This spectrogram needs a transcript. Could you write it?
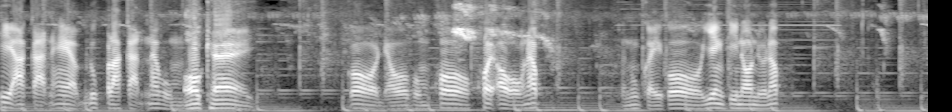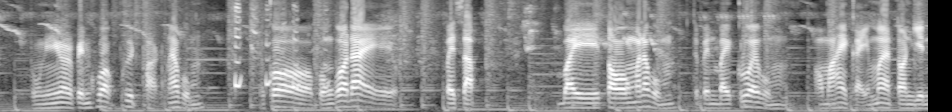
ที่อากาศให้กับลูกปลากัดนะผม Okay. ก็เดี๋ยวผมก็ค่อยเอาออกนะครับแต่นุกไก่ก็แย่งที่นอนอยู่นะครับ ตรงนี้ก็เป็นพวกพืชผักนะครับผม แล้วก็ผมก็ได้ไปสับ ใบตองมานะผม จะเป็นใบกล้วยผม เอามาให้ไก่เมื่อตอนเย็น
